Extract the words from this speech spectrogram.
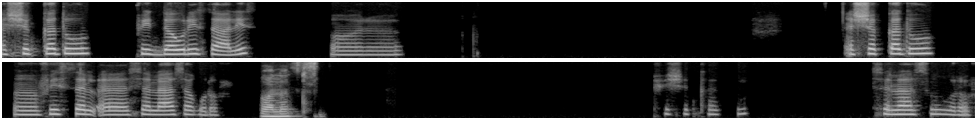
الشقة فی الدور الثالث اور الشقة آه، في آه، ثلاث غرف. غلط. في شقة ثلاث غرف.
